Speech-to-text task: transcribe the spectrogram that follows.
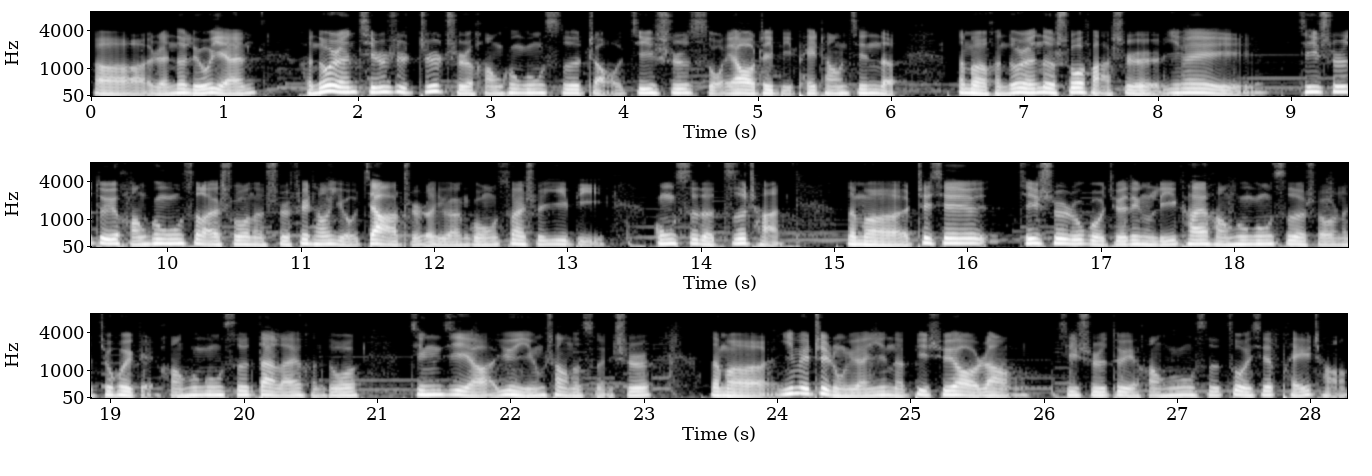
呃人的留言，很多人其实是支持航空公司找机师索要这笔赔偿金的。那么，很多人的说法是因为机师对于航空公司来说呢是非常有价值的员工，算是一笔公司的资产。那么，这些机师如果决定离开航空公司的时候呢，就会给航空公司带来很多经济啊、运营上的损失。那么，因为这种原因呢，必须要让机师对航空公司做一些赔偿，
